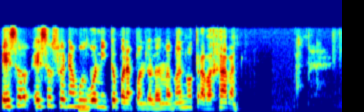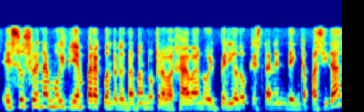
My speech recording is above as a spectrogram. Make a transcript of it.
eso, eso suena muy bonito para cuando las mamás no trabajaban. Eso suena muy bien para cuando las mamás no trabajaban o el periodo que están en, de incapacidad.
